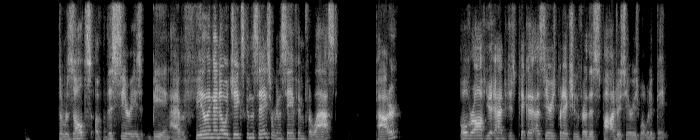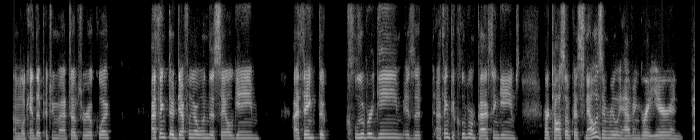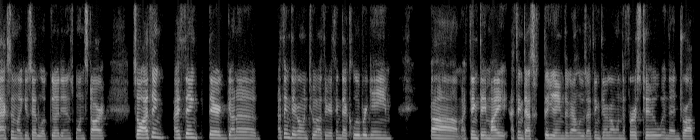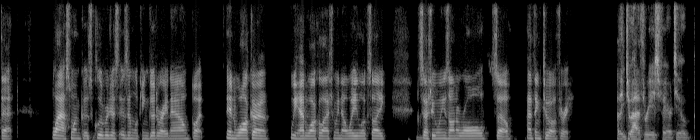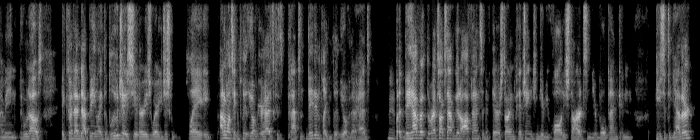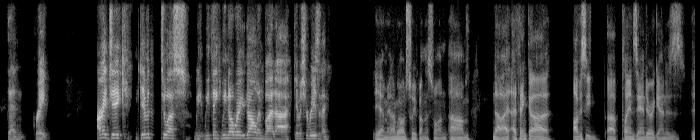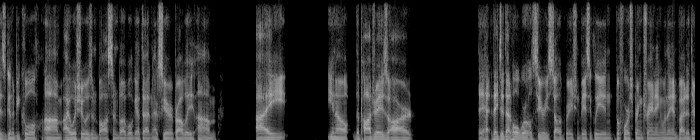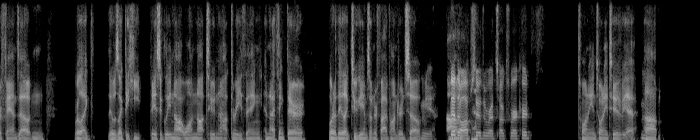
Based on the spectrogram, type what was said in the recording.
the results of this series being? I have a feeling I know what Jake's going to say, so we're going to save him for last. Powder overall, if you had to just pick a, a series prediction for this Padre series, what would it be? I'm looking at the pitching matchups real quick. I think they're definitely gonna win the Sale game. I think the Kluber game is a. I think the Kluber and Paxton games are toss up because Snell isn't really having a great year, and Paxton, like you said, looked good in his one star. So I think I think they're gonna. I think they're going two out three. I think that Kluber game um, I think they might. I think that's the game they're gonna lose. I think they're gonna win the first two and then drop that last one because Kluber just isn't looking good right now. But in Wacha, we had Wacha last year. We know what he looks like. Especially when he's on a roll. So I think two out of three. I think two out of three is fair too. I mean, who knows? It could end up being like the Blue Jay series where you just play. I don't want to say completely over your heads because that's they didn't play completely over their heads yeah. But they have a, the Red Sox have a good offense, and if their starting pitching can give you quality starts and your bullpen can piece it together, then great. All right, Jake, give it to us. We we think we know where you're going, but uh, give us your reasoning. Yeah, man, I'm going sweep on this one. Um, no, I, I think uh, obviously uh, playing Xander again is is going to be cool. Um, I wish it was in Boston, but we'll get that next year probably. Um, I, you know, the Padres are they they did that whole World Series celebration basically in before spring training when they invited their fans out and were like it was like the Heat basically not one, not two, not three thing. And I think they're what are they like two games under five hundred? So yeah, they're um, the opposite of the Red Sox record. 20 and 22. Yeah. Mm. Um,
